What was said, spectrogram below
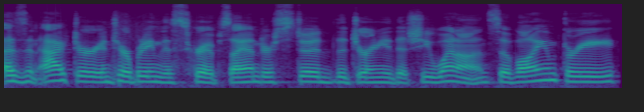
as an actor interpreting the scripts, I understood the journey that she went on. So volume three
